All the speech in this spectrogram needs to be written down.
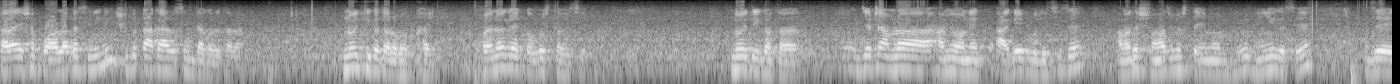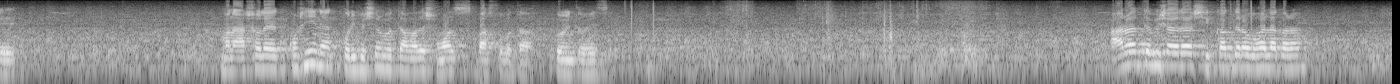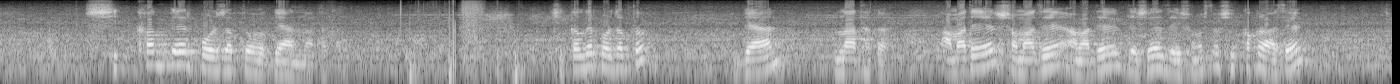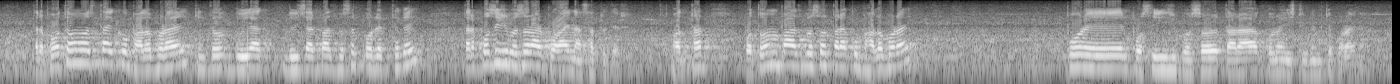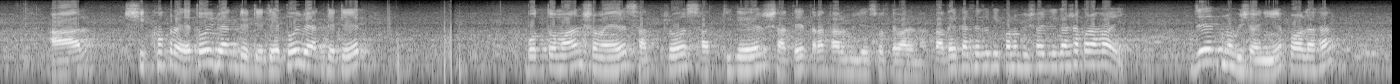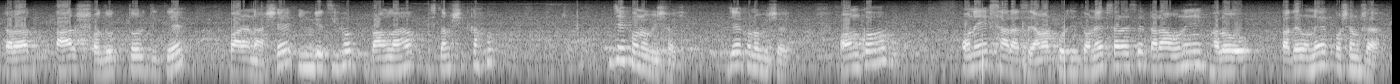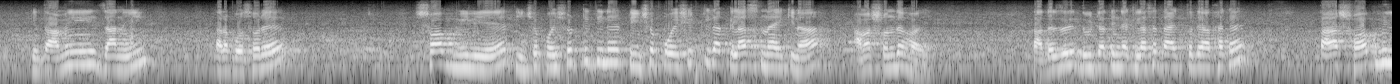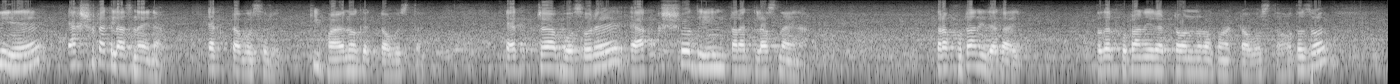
তারা এসব পড়ালেখা চিনিনি, শুধু টাকার চিন্তা করে তারা। নৈতিকতার অভাব ভয়ানক এক অবস্থা হয়েছে। নৈতিকতা, যেটা আমরা, আমি অনেক আগেই বলেছি যে, আমাদের সমাজ ব্যবস্থা এমনভাবে ভেঙে গেছে যে মানে আসলে কঠিন এক পরিবেশের মধ্যে আমাদের সমাজ বাস্তবতা পরিণত হয়েছে। আরও একটা বিষয় হলো শিক্ষকদের অবহেলা করা। শিক্ষকদের পর্যাপ্ত জ্ঞান না থাকা। শিক্ষকদের পর্যাপ্ত জ্ঞান না থাকা। আমাদের সমাজে, আমাদের দেশে যে সমস্ত শিক্ষকরা আছে তারা প্রথম অবস্থায় খুব ভালো পড়ায়, কিন্তু দুই এক, দুই চার পাঁচ বছর পরের থেকেই তারা পঁচিশ বছর আর পড়ায় না ছাত্রদের। অর্থাৎ প্রথম পাঁচ বছর তারা খুব ভালো পড়ায়, পরের পঁচিশ বছর তারা কোনো স্টুডেন্টকে পড়ায় না। আর শিক্ষকরা এতই ব্যাকডেটেড এতই ব্যাকডেটেড বর্তমান সময়ের ছাত্র ছাত্রীদের সাথে তারা তাল মিলিয়ে চলতে পারে না। তাদের কাছে যদি কোনো বিষয় জিজ্ঞাসা করা হয়, যে কোনো বিষয় নিয়ে পড়ালেখা, তারা তার সদুত্তর দিতে পারে না। সে ইংরেজি হোক, বাংলা হোক, ইসলাম শিক্ষা হোক, যে কোনো বিষয়, যে কোনো বিষয়। অঙ্ক হোক, অনেক স্যার আছে, আমার পরিচিত অনেক স্যার আছে, তারা অনেক ভালো, তাদের অনেক প্রশংসা। কিন্তু আমি জানি তারা বছরে সব মিলিয়ে তিনশো পঁয়ষট্টি দিনে তিনশো পঁয়ষট্টিটা ক্লাস নেয় কিনা আমার সন্দেহ হয়। তাদের যদি দুইটা, তিনটা ক্লাসের দায়িত্ব দেওয়া থাকে, তারা সব মিলিয়ে একশোটা ক্লাস নেয় না। একটা বছরে। কি ভয়ানক একটা অবস্থা। একটা বছরে একশো দিন তারা ক্লাস নেয় না। তারা ফুটানি দেখায়। তাদের ফুটানির একটা অন্যরকম একটা অবস্থা। অথচ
